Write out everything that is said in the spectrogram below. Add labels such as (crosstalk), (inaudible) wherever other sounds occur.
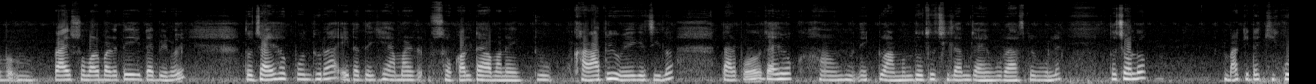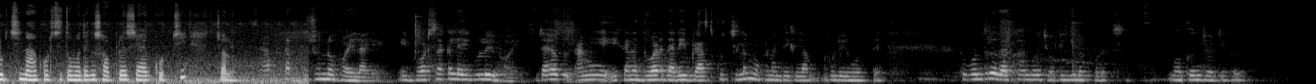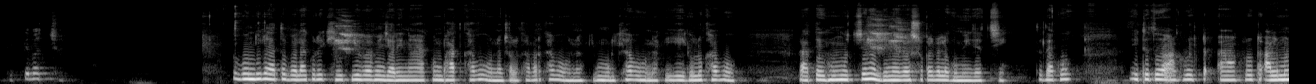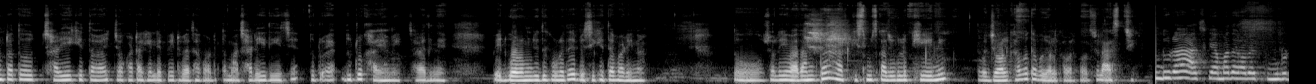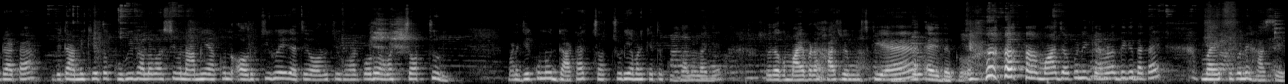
প্রায় সবার বাড়িতেই এটা বেরোয়। তো যাই হোক বন্ধুরা, এটা দেখে আমার সকালটা মানে একটু খারাপই হয়ে গেছিল। তারপরেও যাই হোক একটু আনন্দ তো ছিলাম জাইবুরা আসবে বলে। তো চলো, বাকিটা কি করছি না করছি তোমাদেরকে সবটা শেয়ার করছি। চলো। সাপটা প্রচণ্ড ভয় লাগে। এই বর্ষাকালে এগুলোই ভয়। যাই হোক, আমি এখানে দুয়ারে দাঁড়িয়ে ব্রাশ করছিলাম, ওখানে দেখলাম গলির মধ্যে। তো বন্ধুরা, দেখো আমি ওই জটিগুলো করেছি নতুন জটিগুলো। দেখতে পাচ্ছ? তো বন্ধুরা, এত বেলা করে খেয়ে কী হবে আমি জানি না, এখন ভাত খাব না জল খাবার খাব নাকি মুড়ি খাব, নাকি এইগুলো খাব? রাতে ঘুম হচ্ছে না, দিনের বেলা সকালবেলা ঘুমিয়ে যাচ্ছি। তো দেখো, এটা তো আখরোট আখরোট আলমন্ডটা তো ছাড়িয়ে খেতে হয় চোখাটা খেলে পেট ব্যথা করে, তো মা ছাড়িয়ে দিয়েছে। দুটো দুটো খাই আমি সারাদিনে। পেট গরম যদি করে দেয়, বেশি খেতে পারি না। তো চলো এই বাদামটা আর কিশমিশ কাজুগুলো খেয়ে নিই। তারপর জল খাব, তারপর জল খাবার খাব চলে আসছি। বন্ধুরা, আজকে আমাদের হবে কুমড়ো ডাটা, যেটা আমি খেতে খুবই ভালোবাসি মানে আমি এখন অরুচি হয়ে গেছে। অরুচি হওয়ার পরেও আমার চচ্চড়ি মানে যে কোনো ডাটার চচ্চড়ি আমার খেতে খুব ভালো লাগে। তো দেখো, মা এবার হাসবে মুসকি এই দেখো। (laughs) মা যখনই ক্যামেরার দিকে তাকায়, মা একটুখানি হাসে।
